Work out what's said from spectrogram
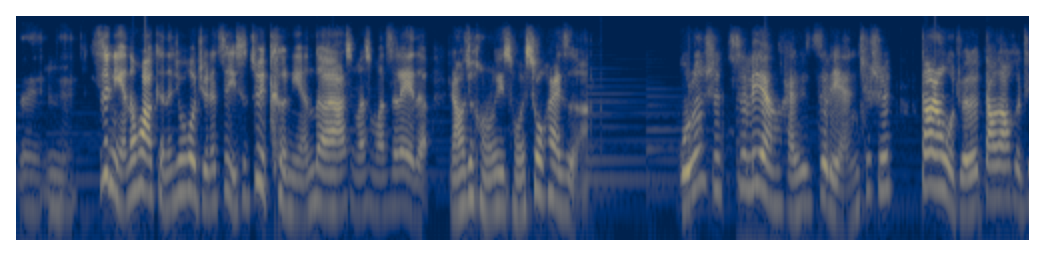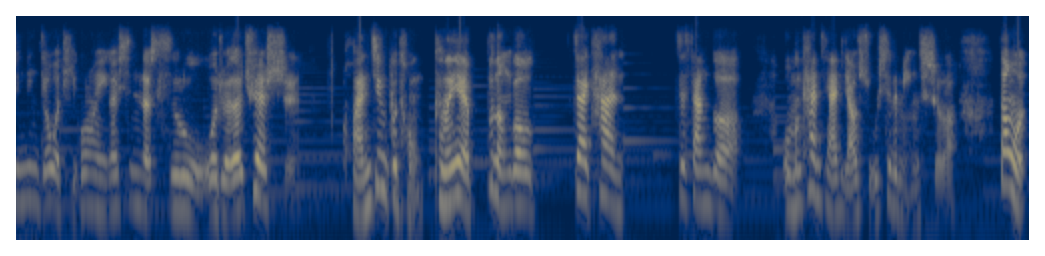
对，嗯，自怜的话，可能就会觉得自己是最可怜的啊，什么什么之类的，然后就很容易成为受害者。无论是自恋还是自怜，其实当然，我觉得叨叨和晶晶给我提供了一个新的思路，我觉得确实。环境不同，可能也不能够再看这三个我们看起来比较熟悉的名词了。但我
